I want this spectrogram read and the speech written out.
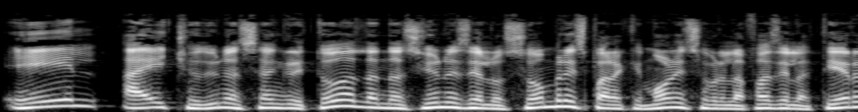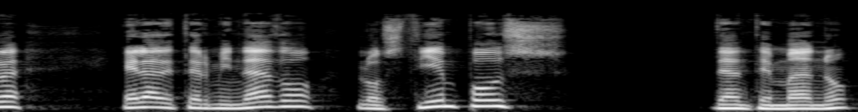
Él ha hecho de una sangre todas las naciones de los hombres para que moren sobre la faz de la tierra. Él ha determinado los tiempos de antemano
